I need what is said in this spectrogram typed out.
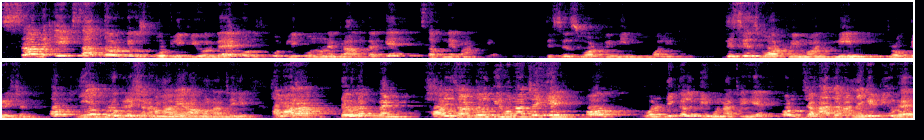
सब एक साथ दौड़ के उस पोटली की ओर गए और उस पोटली को उन्होंने प्राप्त करके सबने बांट लिया। This is what we mean quality this is what we mean progression और ये प्रोग्रेशन हमारे यहाँ होना चाहिए। हमारा डेवलपमेंट हॉरिजॉन्टल भी होना चाहिए और वर्टिकल भी होना चाहिए। और जहाँ जहाँ नेगेटिव है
